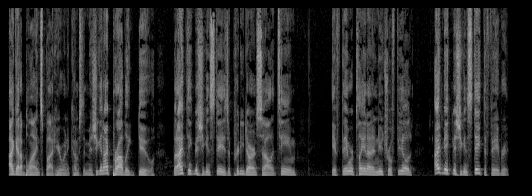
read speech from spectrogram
I got a blind spot here when it comes to Michigan. I probably do. But I think Michigan State is a pretty darn solid team. If they were playing on a neutral field, I'd make Michigan State the favorite.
